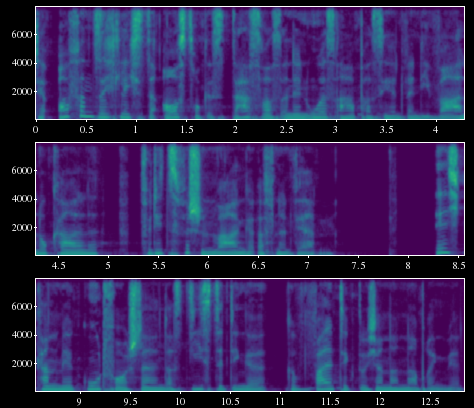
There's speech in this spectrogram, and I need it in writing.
Der offensichtlichste Ausdruck ist das, was in den USA passiert, wenn die Wahllokale für die Zwischenwahlen geöffnet werden. Ich kann mir gut vorstellen, dass dies die Dinge gewaltig durcheinander bringen wird.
